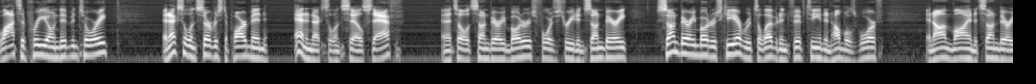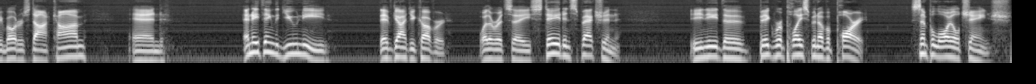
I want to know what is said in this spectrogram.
lots of pre owned inventory, an excellent service department, and an excellent sales staff. And that's all at Sunbury Motors, 4th Street in Sunbury. Sunbury Motors Kia, routes 11 and 15 in Hummel's Wharf, and online at sunburymotors.com. And anything that you need, they've got you covered. Whether it's a state inspection, you need the big replacement of a part, simple oil change,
